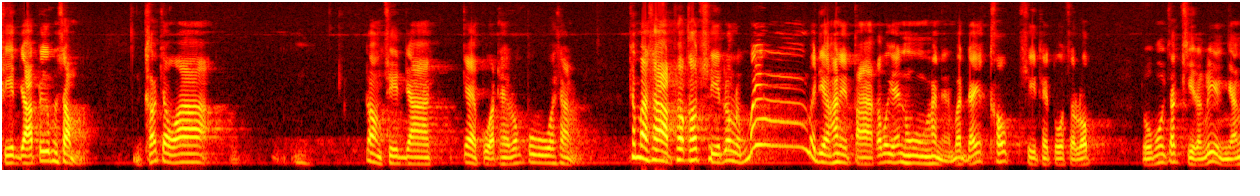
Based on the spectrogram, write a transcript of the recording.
ฉีดยาตื้มซ้ำเขาจะว่า ต้องฉีดยาแก้ปวดให้หลวงปู่ว่าสั่นธรรมศาสตร์พอเขาฉีดลงหรือมึง ไม่เดียวฮันตาก็ไม่เห็นหงฮันเนี่ยวันใดเขาฉีดให้ตัวสลบ ตัวมันจะขีดอย่างนี้อย่างยัง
